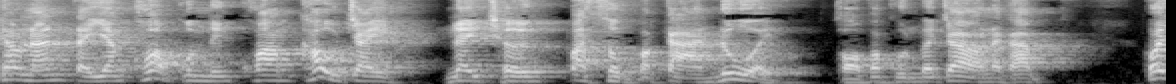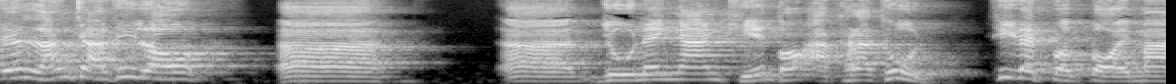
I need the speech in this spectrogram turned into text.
เท่านั้น แต่ยังครอบคลุมถึงความเข้าใจในเชิงประสบการณ์ด้วย ขอพระคุณพระเจ้านะครับ เพราะฉะนั้นหลังจากที่เราอยู่ในงานเขียนของอัครทูตที่ได้ปลดปล่อยมา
